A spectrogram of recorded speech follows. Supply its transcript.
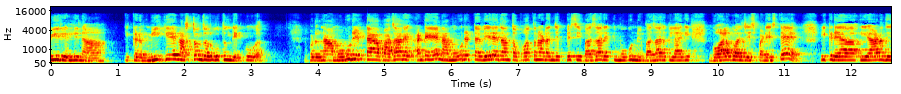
మీరు వెళ్ళినా ఇక్కడ మీకే నష్టం జరుగుతుంది ఎక్కువగా. ఇప్పుడు నా మొగుడిట్ట బజారే బజార్ అంటే నా మొగుడిట్ట వేరే దాంతో పోతున్నాడు అని చెప్పేసి బజార్ మొగుడిని బజార్కి లాగి గోల గోల చేసి పడేస్తే ఇక్కడ ఈ ఆడది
